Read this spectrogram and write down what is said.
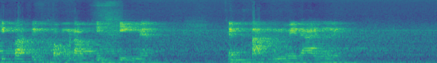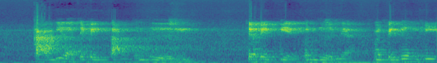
คิดว่าเป็นของเราจริง ๆ เนี่ยยังสั่งมันไม่ได้เลย การที่เราจะไปสั่งคนอื่น จะไปเปลี่ยนคนอื่นเนี่ย มันเป็นเรื่องที่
